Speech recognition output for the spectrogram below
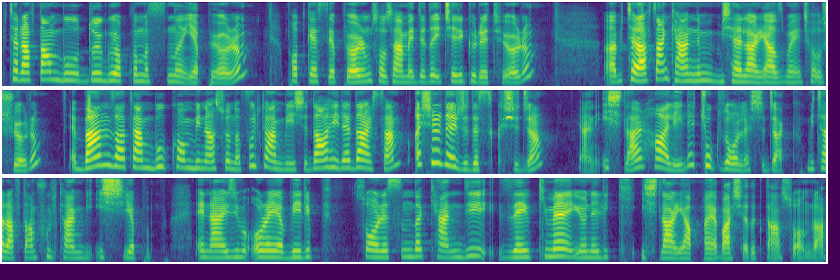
Bir taraftan bu duygu yoklamasını yapıyorum. Podcast yapıyorum. Sosyal medyada içerik üretiyorum. E, bir taraftan kendim bir şeyler yazmaya çalışıyorum. E, ben zaten bu kombinasyona full time bir işi dahil edersem aşırı derecede sıkışacağım. Yani işler haliyle çok zorlaşacak. Bir taraftan full time bir iş yapıp enerjimi oraya verip sonrasında kendi zevkime yönelik işler yapmaya başladıktan sonra.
